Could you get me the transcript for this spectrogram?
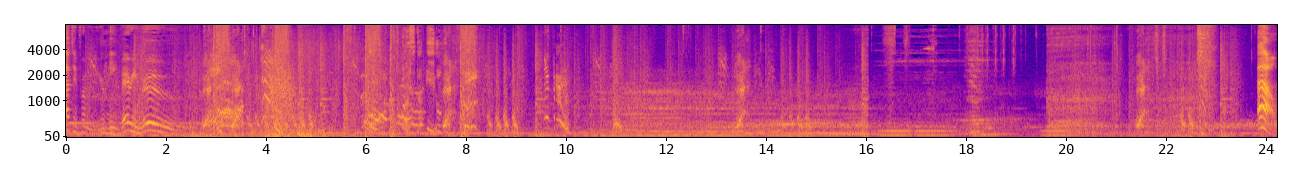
Have to inform you, you're being very rude. Ow!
